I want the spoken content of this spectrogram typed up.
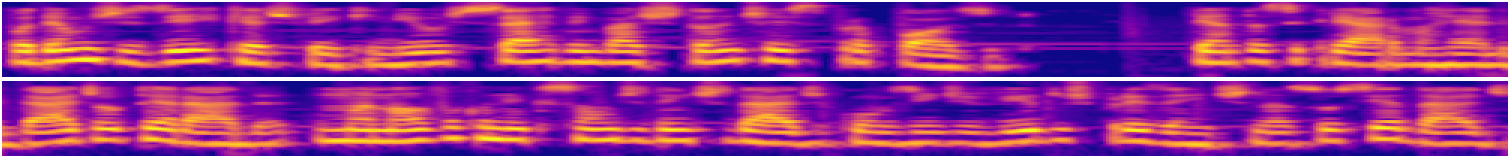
Podemos dizer que as fake news servem bastante a esse propósito. Tenta-se criar uma realidade alterada, uma nova conexão de identidade com os indivíduos presentes na sociedade,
